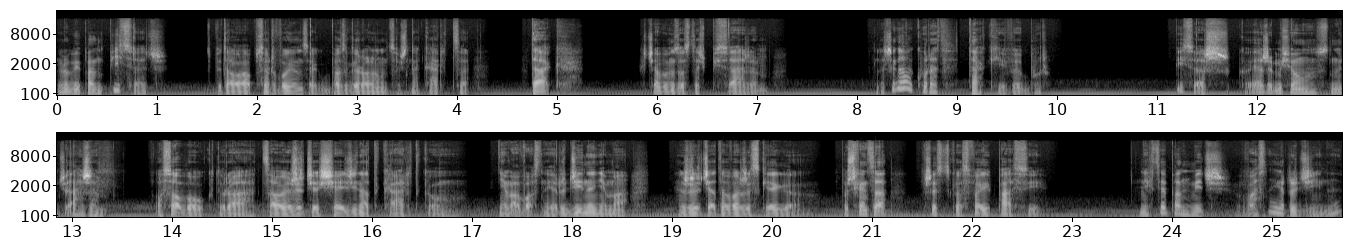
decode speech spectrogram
Lubi pan pisać? spytała, obserwując, jak bazgrolą coś na kartce. Tak, chciałbym zostać pisarzem. Dlaczego akurat taki wybór? Pisarz kojarzy mi się z nudziarzem, osobą, która całe życie siedzi nad kartką. Nie ma własnej rodziny, nie ma życia towarzyskiego. Poświęca wszystko swojej pasji. Nie chce pan mieć własnej rodziny?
